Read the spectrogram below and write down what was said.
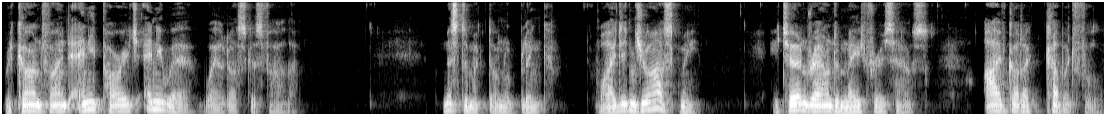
We can't find any porridge anywhere, wailed Oscar's father. Mr. MacDonald blinked. Why didn't you ask me? He turned round and made for his house. I've got a cupboard full.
